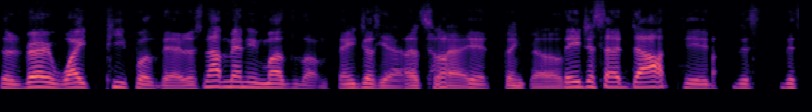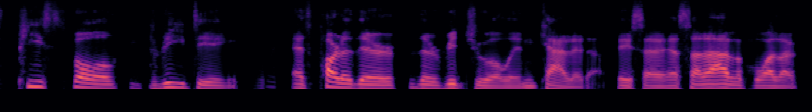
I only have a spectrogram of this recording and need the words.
there's very white people there. There's not many Muslims. They just yeah, that's what I adopted, think of. they just adopted this this peaceful greeting as part of their their ritual in Canada. They say Assalamu alaikum.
